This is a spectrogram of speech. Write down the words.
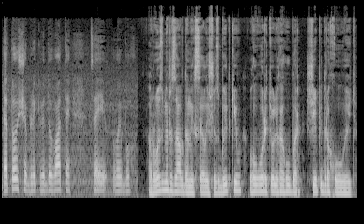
для того, щоб ліквідувати цей вибух. Розмір завданих селищу збитків, говорить Ольга Губар, ще підраховують.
